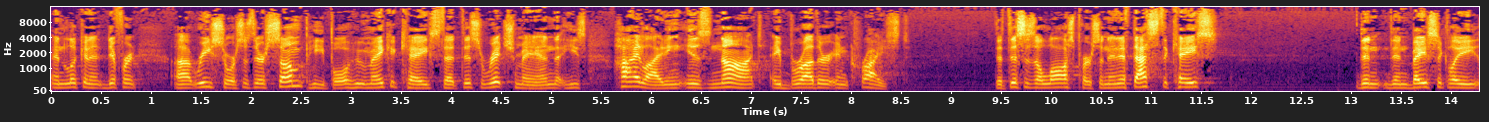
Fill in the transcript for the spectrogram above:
and looking at different uh, resources, there's some people who make a case that this rich man that he's highlighting is not a brother in Christ, that this is a lost person. And if that's the case, then, then basically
